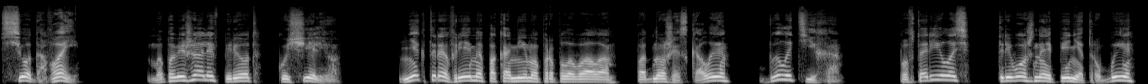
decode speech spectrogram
«Все, давай!» Мы побежали вперед к ущелью. Некоторое время, пока мимо проплывало подножие скалы, было тихо. Повторилось тревожное пение трубы,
